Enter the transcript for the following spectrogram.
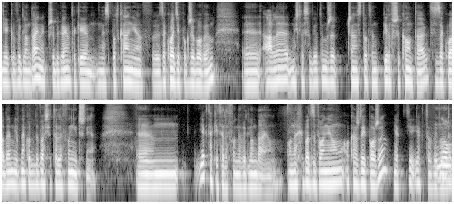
jak wyglądają, jak przebiegają takie spotkania w zakładzie pogrzebowym, e, ale myślę sobie o tym, że często ten pierwszy kontakt z zakładem jednak odbywa się telefonicznie. Jak takie telefony wyglądają? One chyba dzwonią o każdej porze? Jak, jak to wygląda?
